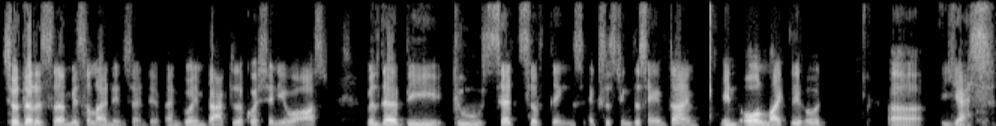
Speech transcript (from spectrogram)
So there is a misaligned incentive. And going back to the question you asked, will there be two sets of things existing at the same time? In all likelihood, uh, yes,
